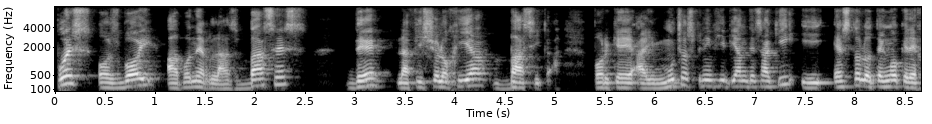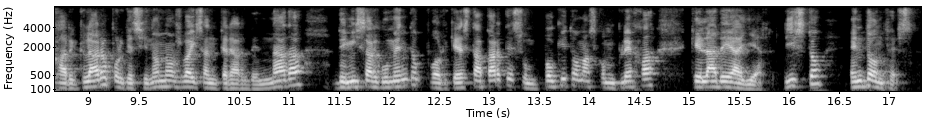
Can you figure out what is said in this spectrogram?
pues os voy a poner las bases de la fisiología básica, porque hay muchos principiantes aquí y esto lo tengo que dejar claro porque si no, no os vais a enterar de nada de mis argumentos porque esta parte es un poquito más compleja que la de ayer. ¿Listo? Entonces,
